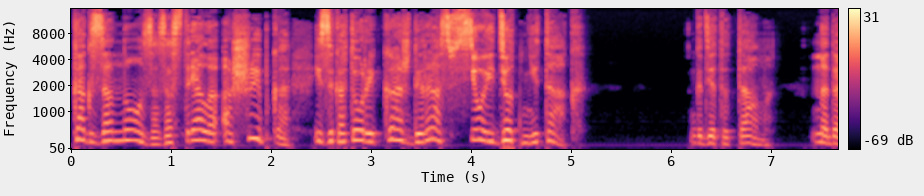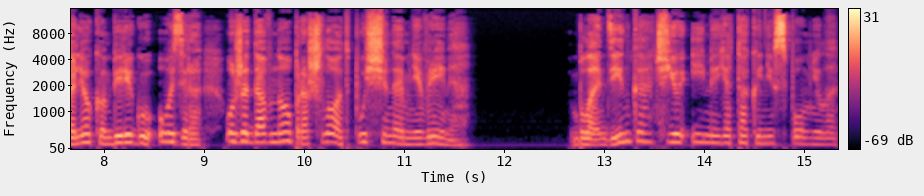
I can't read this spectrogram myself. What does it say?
как заноза, застряла ошибка, из-за которой каждый раз все идет не так. Где-то там, на далеком берегу озера, уже давно прошло отпущенное мне время. Блондинка, чье имя я так и не вспомнила,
